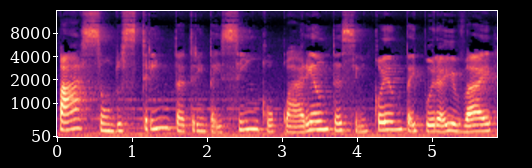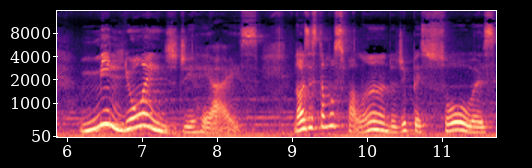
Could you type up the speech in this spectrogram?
passam dos 30, 35, 40, 50 e por aí vai milhões de reais. Nós estamos falando de pessoas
